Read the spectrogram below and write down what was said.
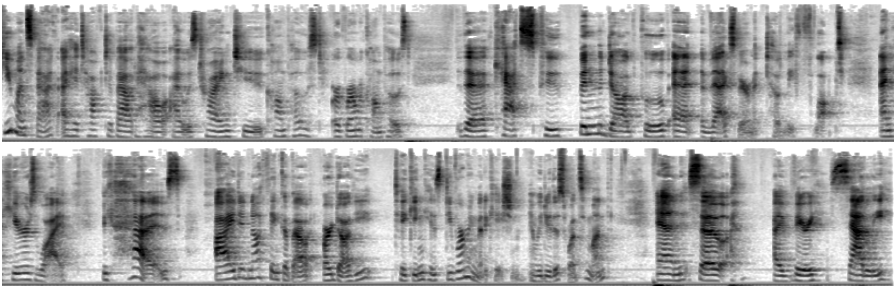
few months back, I had talked about how I was trying to compost or vermicompost the cat's poop and the dog poop, and that experiment totally flopped. And here's why because I did not think about our doggy taking his deworming medication, and we do this once a month. And so I very sadly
